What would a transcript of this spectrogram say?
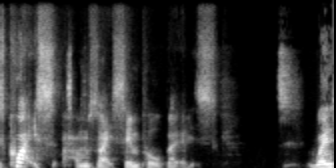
it's quite I'm gonna say it's simple, but it's when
